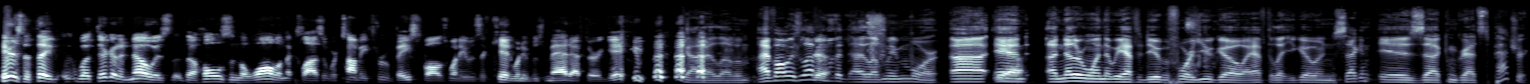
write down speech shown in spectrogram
here's the thing: what they're going to know is the, the holes in the wall in the closet where Tommy threw baseballs when he was a kid, when he was mad after a game. God, I love him. I've always loved him, but I love him even more. Uh, Yeah. and another one that we have to do before you go, I have to let you go in a second, is uh, congrats to Patrick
